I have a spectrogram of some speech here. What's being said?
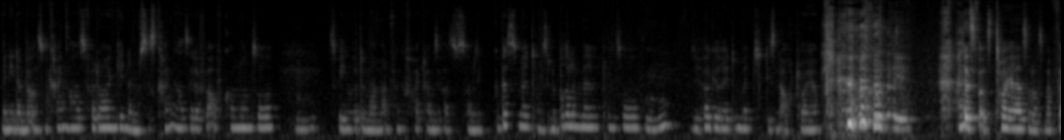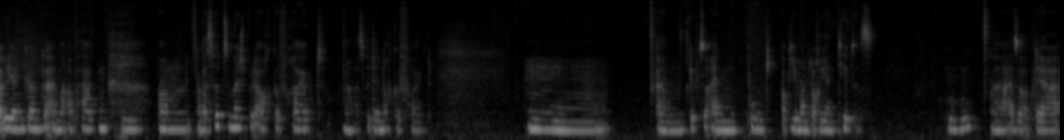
wenn die dann bei uns im Krankenhaus verloren gehen, dann müsste das Krankenhaus ja dafür aufkommen und so. Mhm. Deswegen wird immer am Anfang gefragt, haben Sie was, haben Sie Gebiss mit, haben Sie eine Brille mit und so. Mhm. Haben Sie Hörgeräte mit, die sind auch teuer. okay. Alles, was teuer ist und was man verlieren könnte, einmal abhaken. Mhm. Um, ähm, aber es wird zum Beispiel auch gefragt, na, was wird denn noch gefragt? Mm, ähm, gibt so einen Punkt, ob jemand orientiert ist. Mhm. Äh, also ob der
